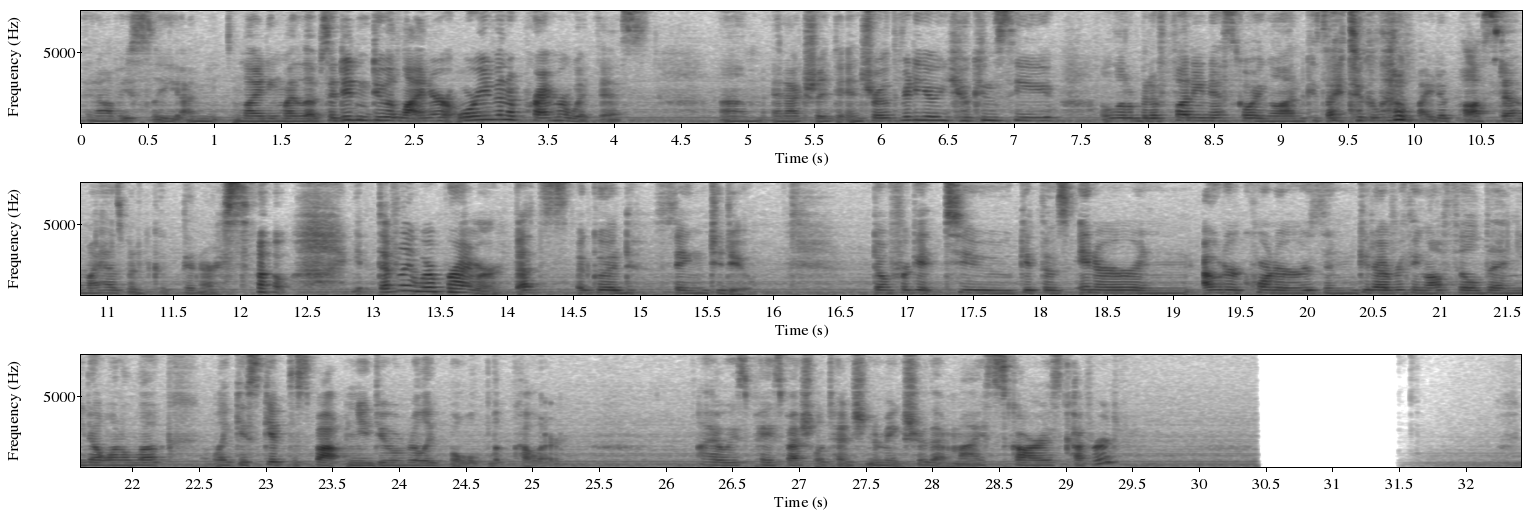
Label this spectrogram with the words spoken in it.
And obviously I'm lining my lips. I didn't do a liner or even a primer with this. Um, and actually at the intro of the video you can see a little bit of funniness going on because I took a little bite of pasta. My husband cooked dinner. So yeah, definitely wear primer. That's a good thing to do. Don't forget to get those inner and outer corners and get everything all filled in. You don't want to look like you skipped a spot when you do a really bold lip color. I always pay special attention to make sure that my scar is covered.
